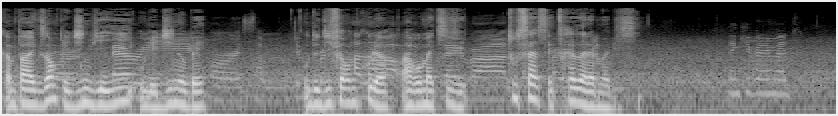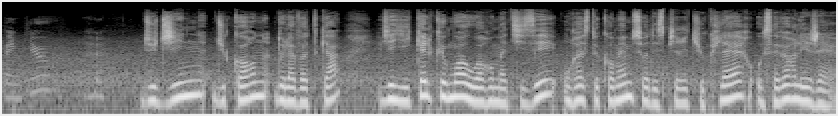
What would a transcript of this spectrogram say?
comme par exemple les jeans vieillis ou les jeans au baie, ou de différentes couleurs, aromatisées. Tout ça, c'est très à la mode ici. Du gin, du corn, de la vodka, vieillis quelques mois ou aromatisés, on reste quand même sur des spiritueux clairs aux saveurs légères.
